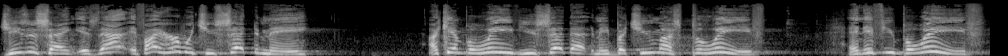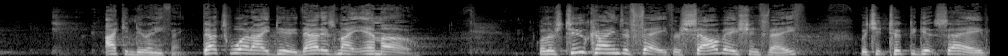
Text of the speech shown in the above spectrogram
Jesus saying, Is that, if I heard what you said to me, I can't believe you said that to me, but you must believe. And if you believe, I can do anything. That's what I do. That is my MO. Well, there's two kinds of faith there's salvation faith, which it took to get saved,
